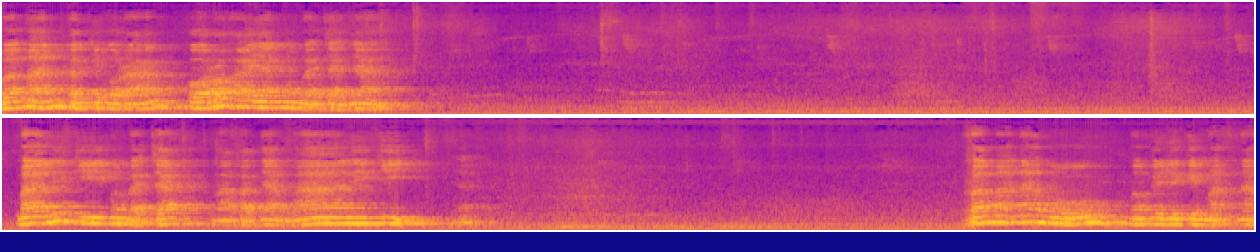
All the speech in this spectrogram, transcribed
Waman bagi orang koroha yang membacanya Maliki membaca lafadznya Maliki ya. Famaknahu memiliki makna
